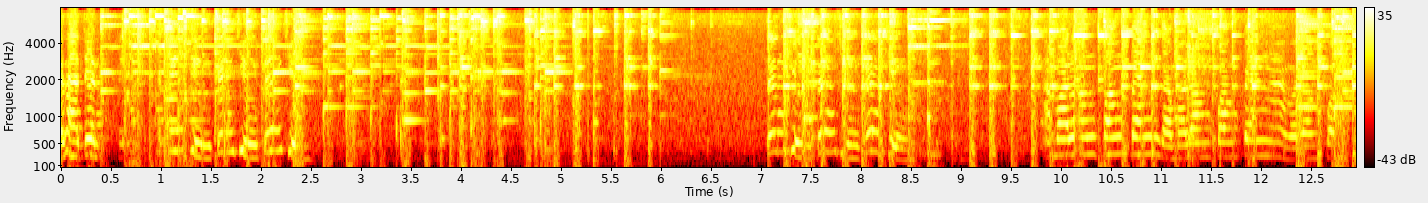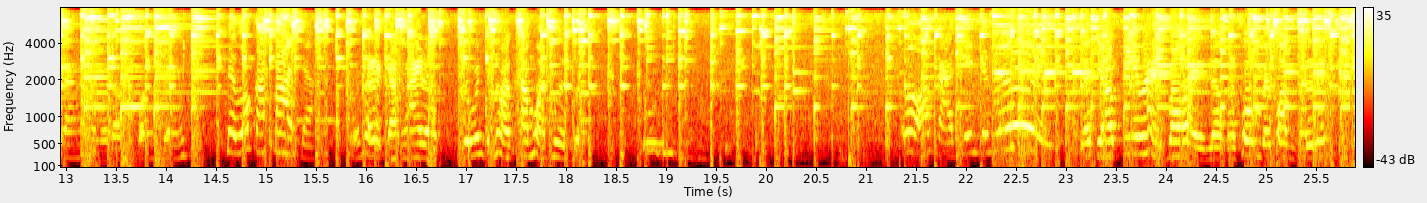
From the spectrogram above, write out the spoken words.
กับท่าเต้นตึ้งถึงตึ้งถึงตึ้งถึงตึ้งถึงตึ้งถึงตึ้งถึงอะมาลองปังแป้งกับมาลองปังแป้งอะมาลองปังแป้งอะมาลองปังแป้งแต่ว่ากลับบ้านจ้ะมันถ้าได้กลับง่ายหรอกดูมันจะหอดคำหอดมือตัวเอออากาศเย็นจังเลยเดี๋ยวจะเอาปีมาให้เป่าให้เรากระทมไปพร้อมกันเลย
